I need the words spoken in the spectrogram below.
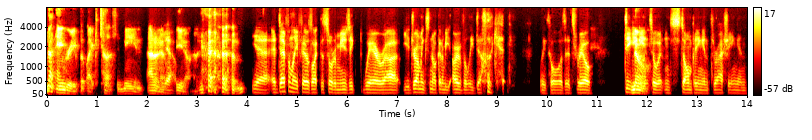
not angry, but like tough and mean. I don't know. Yeah. You know. yeah, it definitely feels like the sort of music where uh, your drumming's not going to be overly delicate with Whores. It's real digging no. into it and stomping and thrashing and.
